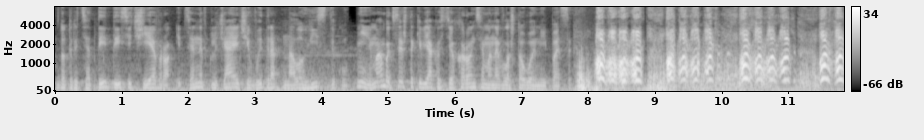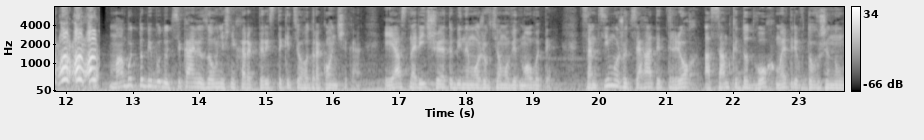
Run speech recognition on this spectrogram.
до 30 тисяч євро, і це не включаючи витрат на логістику. Ні, мабуть, все ж таки в якості охоронця мене влаштовує мій песик. Мабуть, тобі будуть цікаві зовнішні характеристики цього дракончика. Ясна річ, що я тобі не можу в цьому відмовити. Самці можуть сягати трьох, а самки до двох метрів довжину.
